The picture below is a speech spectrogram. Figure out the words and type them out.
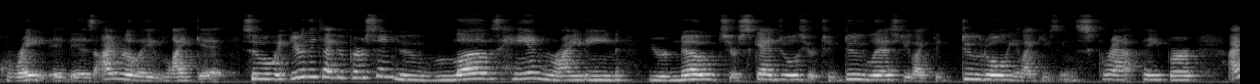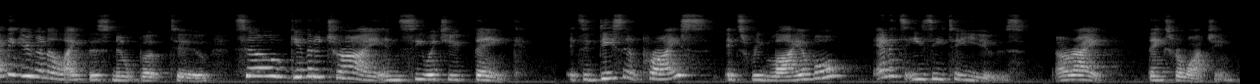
great it is. I really like it. So if you're the type of person who loves handwriting your notes, your schedules, your to-do list, you like to doodle, you like using scrap paper, I think you're going to like this notebook too. So give it a try and see what you think. It's a decent price, it's reliable, and it's easy to use. All right, thanks for watching.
